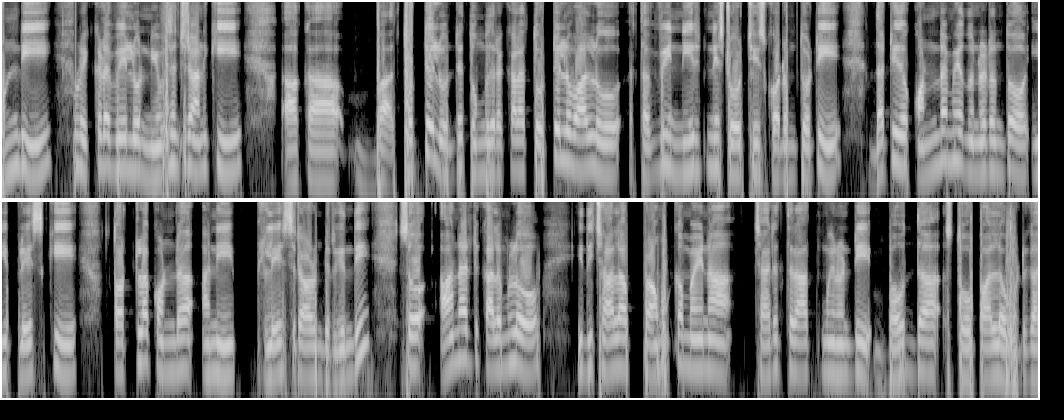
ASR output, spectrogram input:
ఉండి ఇక్కడ వీళ్ళు నివసించడానికి ఒక బ తొట్టెలు అంటే తొమ్మిది రకాల తొట్టెలు వాళ్ళు తవ్వి నీటిని స్టోర్ చేసుకోవడంతో దట్ ఇది కొండ మీద ఉండడంతో ఈ ప్లేస్కి తొట్ల కొండ అని ప్లేస్ రావడం జరిగింది. సో ఆనాటి కాలంలో ఇది చాలా ప్రముఖమైన చారిత్రాత్మకమైనటువంటి బౌద్ధ స్తూపాల్లో ఒకటిగా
